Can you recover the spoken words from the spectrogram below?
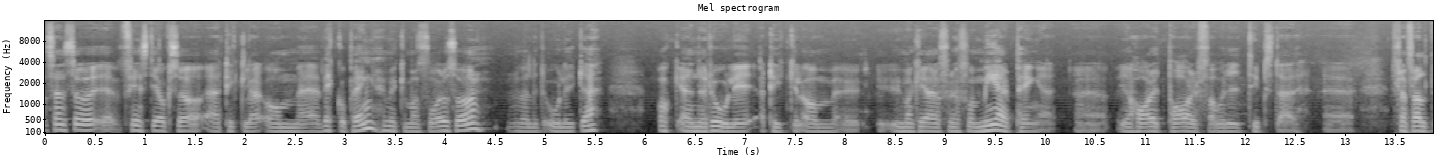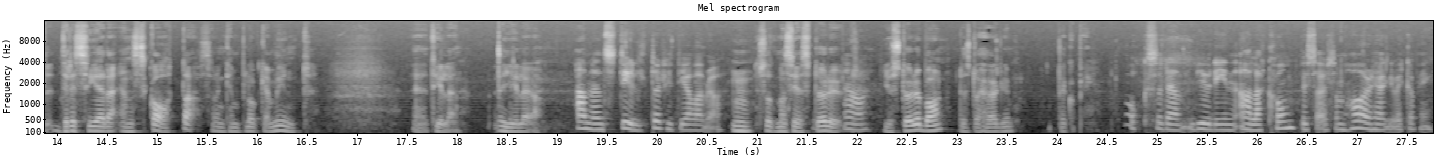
Sen så eh, finns det också artiklar om eh, veckopeng, hur mycket man får och så. Väldigt olika. Och en rolig artikel om hur man kan göra för att få mer pengar. Eh, Jag har ett par favorittips där. Eh, Framförallt dressera en skata så den kan plocka mynt. eh, till en. Det gillar jag. Använd styltor tyckte jag var bra. Mm, så att man ser större ut. Ja. Ju större barn, desto högre veckopeng. Också den, bjud in alla kompisar som har högre veckopeng.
